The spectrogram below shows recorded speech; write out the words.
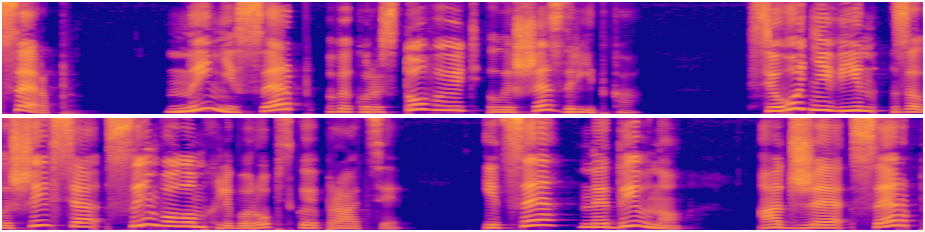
Серп. Нині серп використовують лише зрідка. Сьогодні він залишився символом хліборобської праці. І це не дивно, адже серп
